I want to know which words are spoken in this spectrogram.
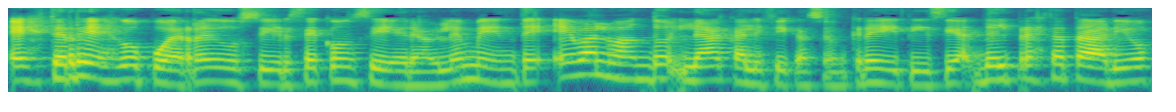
Este riesgo puede reducirse considerablemente evaluando la calificación crediticia del prestatario,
